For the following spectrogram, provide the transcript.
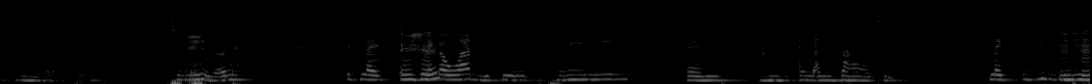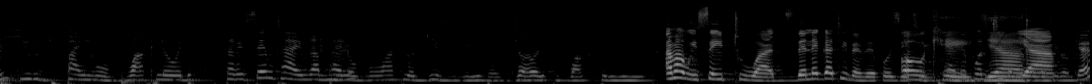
I don't know what to be honest, it's like it's like mm-hmm. a word between thrilling and ang- and anxiety. It's like it gives you this mm-hmm. huge pile of workload, but at the same time, that pile mm-hmm. of workload gives you the joy to work through it. Ama we say two words, the negative and the positive. Yeah, Okay, the positive yeah. and Yeah. negative, okay?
